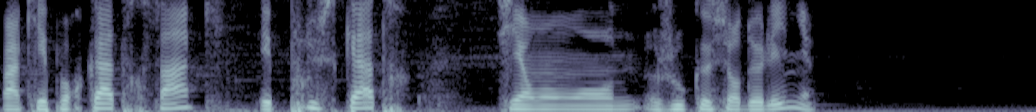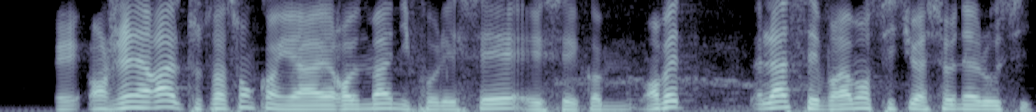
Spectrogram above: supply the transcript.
enfin qui est pour 4, 5, et plus 4 si on joue que sur deux lignes. Et en général, de toute façon, quand il y a Iron Man, il faut laisser, et c'est comme... En fait, là, c'est vraiment situationnel aussi.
